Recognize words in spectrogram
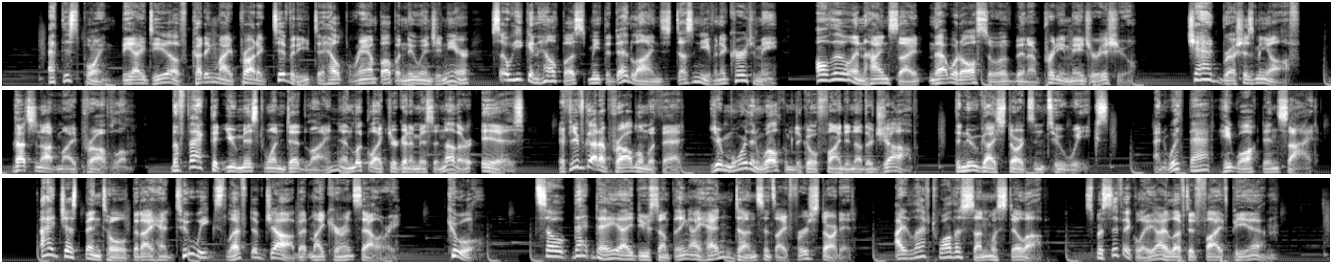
At this point, the idea of cutting my productivity to help ramp up a new engineer so he can help us meet the deadlines doesn't even occur to me. Although in hindsight, that would also have been a pretty major issue. Chad brushes me off. That's not my problem. The fact that you missed one deadline and look like you're gonna miss another is. If you've got a problem with that, you're more than welcome to go find another job. The new guy starts in two weeks. And with that, he walked inside. I'd just been told that I had two weeks left of job at my current salary. Cool. So that day I do something I hadn't done since I first started. I left while the sun was still up. Specifically, I left at 5 p.m.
